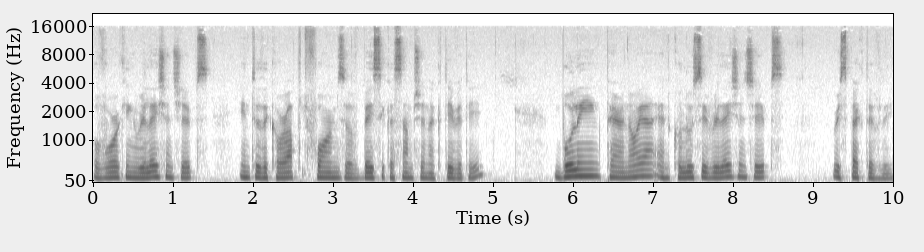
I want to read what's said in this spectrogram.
of working relationships into the corrupt forms of basic assumption activity, bullying, paranoia, and collusive relationships, respectively.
